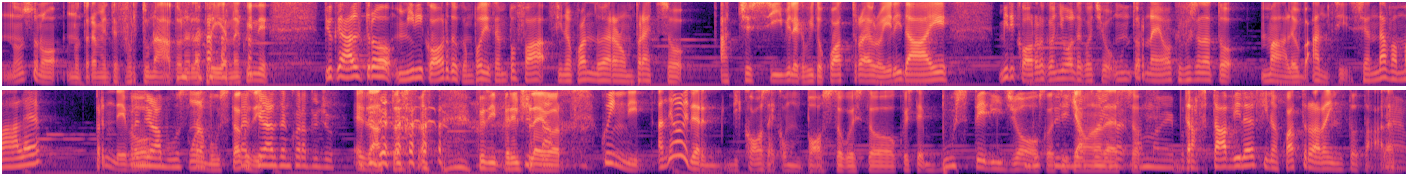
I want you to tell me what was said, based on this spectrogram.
non sono notoriamente fortunato nell'aprirne, quindi più che altro mi ricordo che un po' di tempo fa, fino a quando erano un prezzo accessibile, capito, 4 euro glieli dai, mi ricordo che ogni volta che facevo un torneo che fosse andato male, anzi se andava male prendevo Prendi una busta, una busta per così. tirarti ancora più giù. Esatto, così per il Ci flavor. Quindi andiamo a vedere di cosa è composto questo, queste buste di gioco, Buste si di chiamano gioco, adesso. mia. Draftabile fino a 4 ore in totale,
